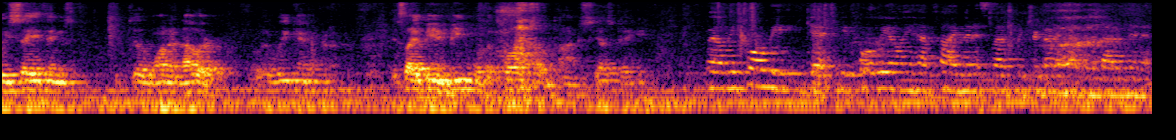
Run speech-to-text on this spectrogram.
we say things to one another, we can, it's like being beaten with a club sometimes, yes, Peggy? Well, before we get, before we only have five minutes left, which you're gonna have in about a minute,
